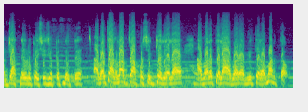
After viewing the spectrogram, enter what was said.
आमच्या हातनं एवढे पैसे झेपत नव्हतं. आम्हाला चांगलं आमचं ऑपरेशन केलेलं आहे. आम्हाला त्याला आभार आम्ही त्याला मानतो.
